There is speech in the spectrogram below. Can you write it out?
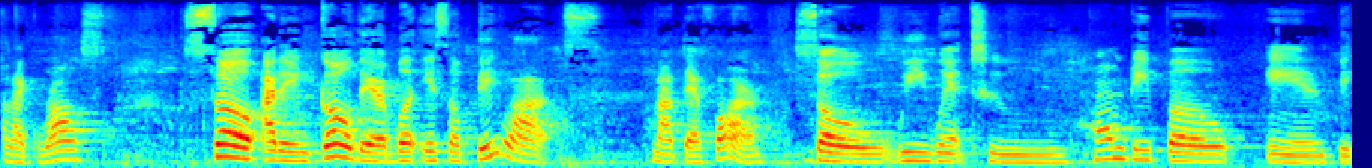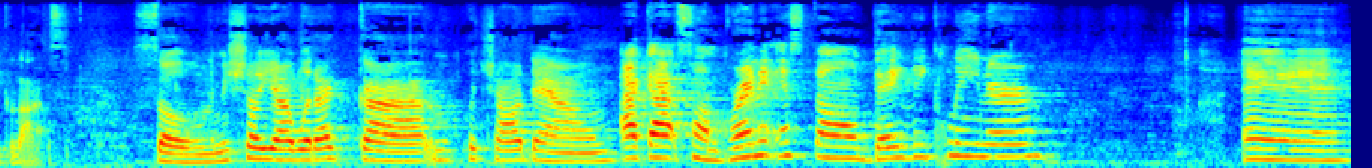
I like Ross. So I didn't go there, but it's a Big Lots, not that far. So we went to Home Depot and Big Lots. So let me show y'all what I got. Let me put y'all down. I got some granite and stone daily cleaner. And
